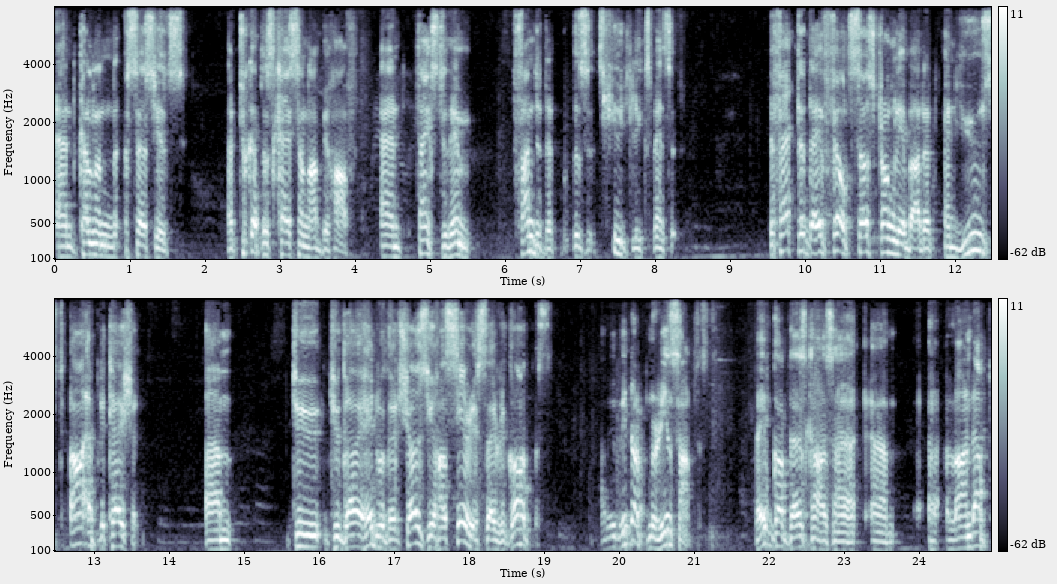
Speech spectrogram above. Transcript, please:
and Cullinan Associates uh, took up this case on our behalf, and thanks to them, funded it because it's hugely expensive. The fact that they've felt so strongly about it and used our application um, to to go ahead with it shows you how serious they regard this. I mean, we're not marine scientists; they've got those guys uh, um, uh, lined up.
